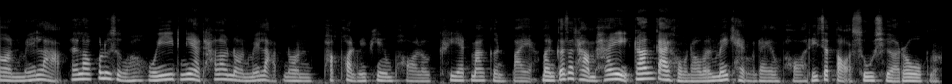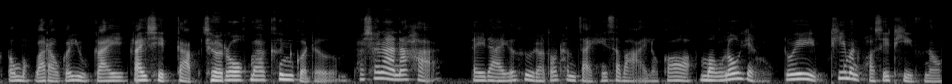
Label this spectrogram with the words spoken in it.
นอนไม่หลับ แล้วเราก็รู้สึกว่าเฮ้ยเนี่ยถ้าเรานอนไม่หลับนอนพักผ่อนไม่เพียงพอเราเครียดมากเกินไปอะ่ะ มันก็จะทำให้ร่างกายของเรามันไม่แข็งแรงพอที่จะต่อสู้เชื้อโรคเนาะต้องบอกว่าเราก็อยู่ใกล้ใกล้ชิดกับเชื้อโรคมากขึ้นกว่าเดิม เพราะฉะนั้นนะคะ ใด ๆ ก็คือเราต้องทำใจให้สบาย แล้วก็มองโลกอย่างด้วยที่มัน positive เนาะ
